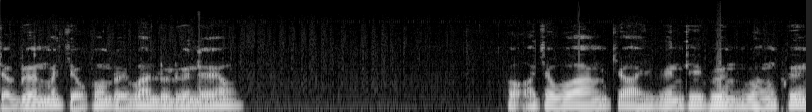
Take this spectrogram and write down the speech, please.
จากเรือนไม่เกี่ยวข้องโดยบ้านโดยเรือนแล้ว ก็อาจจะวางใจเป็นที่พึ่งหวังพึ่ง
